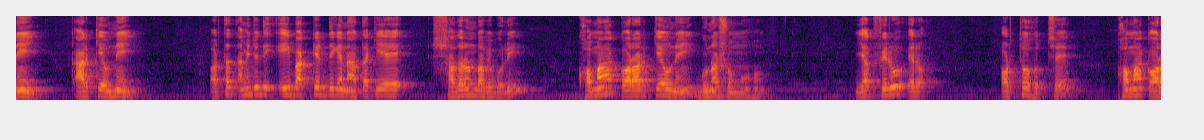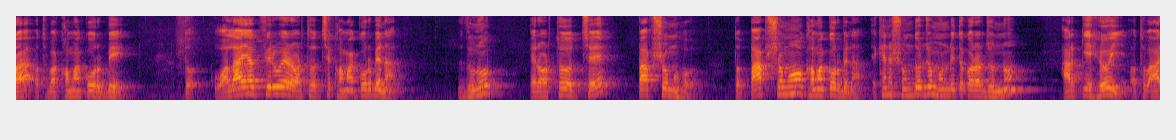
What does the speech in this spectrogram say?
নেই, আর কেউ নেই। অর্থাৎ আমি যদি এই বাক্যের দিকে না তাকিয়ে সাধারণভাবে বলি, ক্ষমা করার কেউ নেই গুণাসমূহ। ইয়াকফিরু এর অর্থ হচ্ছে ক্ষমা করা অথবা ক্ষমা করবে। তো ওয়ালা ইয়াকফিরু এর অর্থ হচ্ছে ক্ষমা করবে না। জুনুব এর অর্থ হচ্ছে পাপসমূহ। তো পাপসমূহ ক্ষমা করবে না। এখানে সৌন্দর্য মণ্ডিত করার জন্য আর কে হই অথবা আর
